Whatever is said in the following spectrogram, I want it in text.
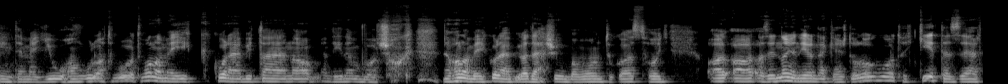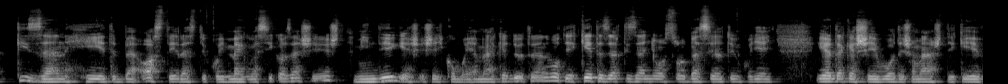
szerintem egy jó hangulat volt. Valamelyik korábbi, talán a, eddig nem volt sok, de valamelyik korábbi adásunkban mondtuk azt, hogy az egy nagyon érdekes dolog volt, hogy 2017-ben azt éreztük, hogy megveszik az esést mindig, és, és egy komoly emelkedő trend volt. Ugye 2018-ról beszéltünk, hogy egy érdekes év volt, és a második év,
